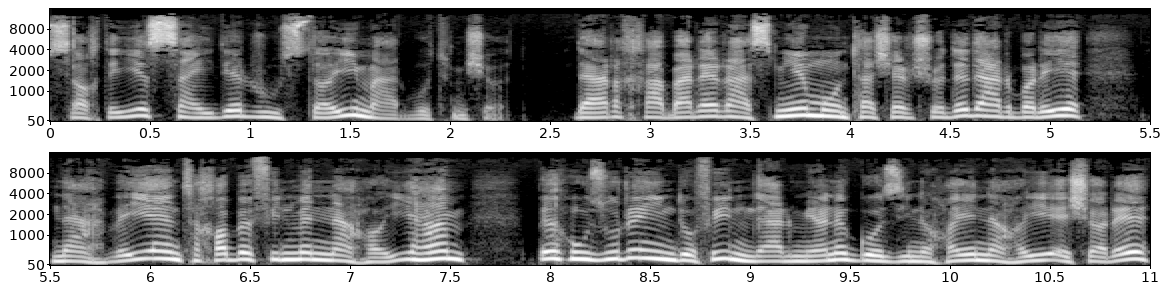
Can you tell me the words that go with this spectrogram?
ساخته سعید روستایی مربوط می‌شد. در خبر رسمی منتشر شده درباره نحوه انتخاب فیلم نهایی هم به حضور این دو فیلم در میان گزینه های نهایی اشاره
